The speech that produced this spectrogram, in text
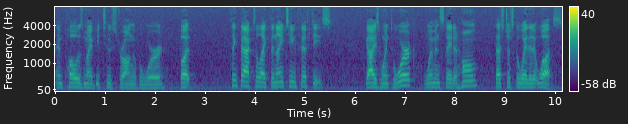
imposed, might be too strong of a word, but think back to like the 1950s. Guys went to work, women stayed at home. That's just the way that it was.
